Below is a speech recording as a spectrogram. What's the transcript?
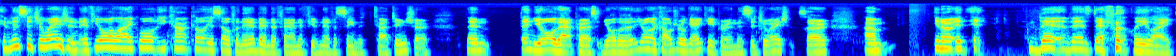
in this situation, if you're like, well, you can't call yourself an Airbender fan if you've never seen the cartoon show, then then you're that person. You're the you're the cultural gatekeeper in this situation. So, um, you know, it, it there there's definitely like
